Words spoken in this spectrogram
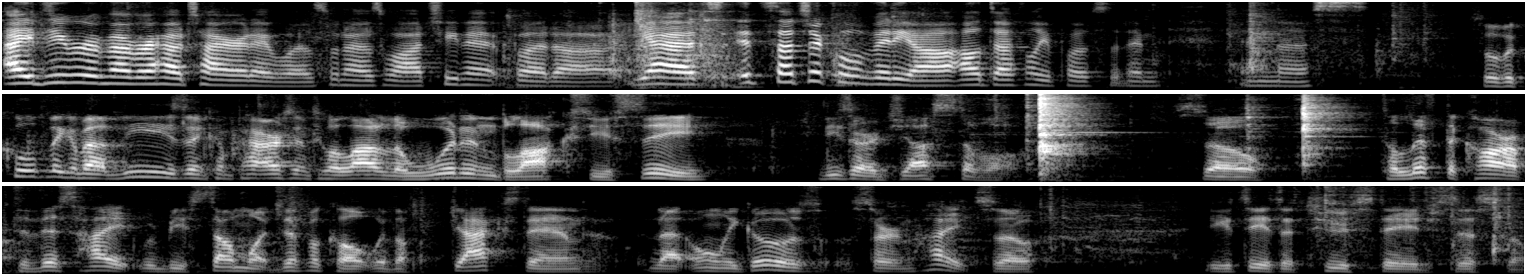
I do remember how tired I was when I was watching it, but uh, yeah, it's it's such a cool video. I'll definitely post it in in this. So the cool thing about these in comparison to a lot of the wooden blocks you see, these are adjustable. So to lift the car up to this height would be somewhat difficult with a jack stand that only goes a certain height. So you can see it's a two-stage system.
